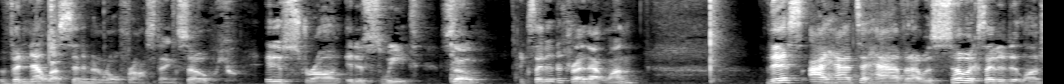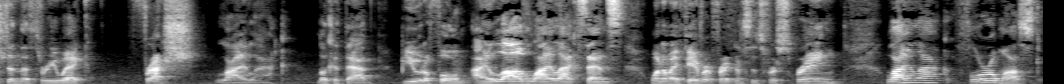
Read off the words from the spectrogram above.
vanilla cinnamon roll frosting. So it is strong, it is sweet. So excited to try that one. This I had to have, and I was so excited it launched in the three wick. Fresh lilac. Look at that. Beautiful. I love lilac scents. One of my favorite fragrances for spring. Lilac, floral musk,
